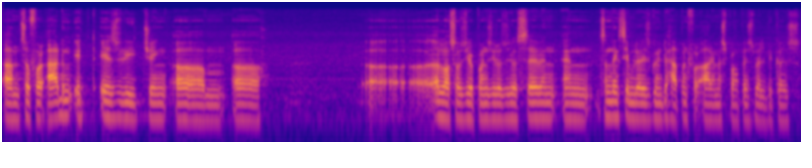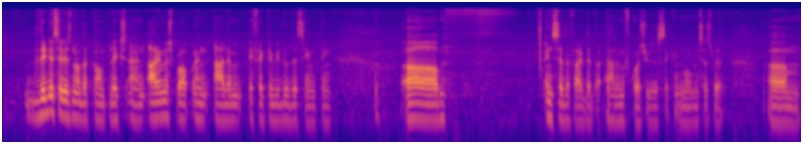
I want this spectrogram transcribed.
um, so for Adam, it is reaching um, uh, a loss of 0.007, and something similar is going to happen for RMS prop as well because the data set is not that complex, and RMS prop and Adam effectively do the same thing. Instead the fact that Adam, of course, uses second moments as well. Um,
